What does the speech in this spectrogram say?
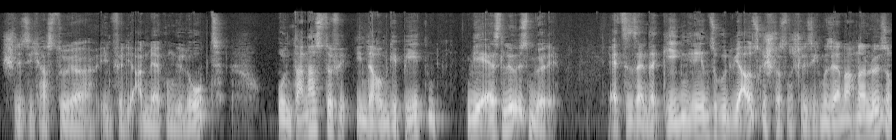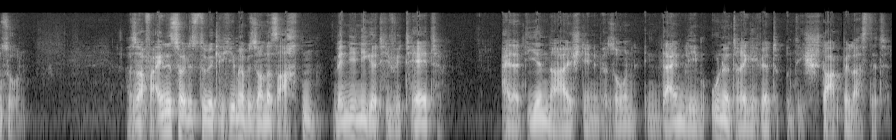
Schließlich hast du ja ihn für die Anmerkung gelobt. Und dann hast du ihn darum gebeten, wie er es lösen würde. Jetzt ist sein Dagegenreden so gut wie ausgeschlossen. Schließlich muss er nach einer Lösung suchen. Also auf eines solltest du wirklich immer besonders achten, wenn die Negativität einer dir nahestehenden Person in deinem Leben unerträglich wird und dich stark belastet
